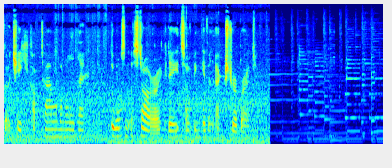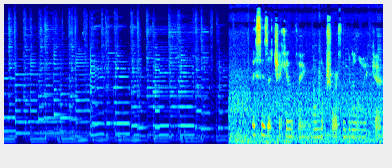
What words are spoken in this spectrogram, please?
Got a cheeky cocktail, I'm on holiday. There wasn't a starter I could eat, so I've been given extra bread. This is a chicken thing, I'm not sure if I'm gonna like it.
